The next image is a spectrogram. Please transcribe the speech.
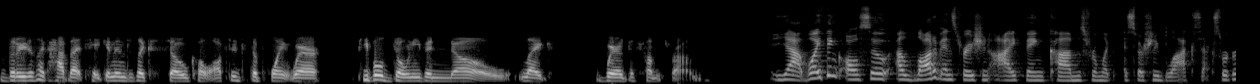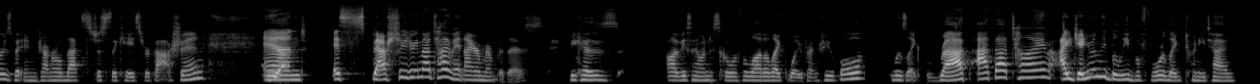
literally just like have that taken and just like so co-opted to the point where people don't even know like where this comes from. Yeah, well, I think also a lot of inspiration I think comes from like especially black sex workers, but in general, that's just the case for fashion. And yeah. especially during that time, and I remember this because obviously I went to school with a lot of like white French people, was like rap at that time. I genuinely believe before like 2010,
